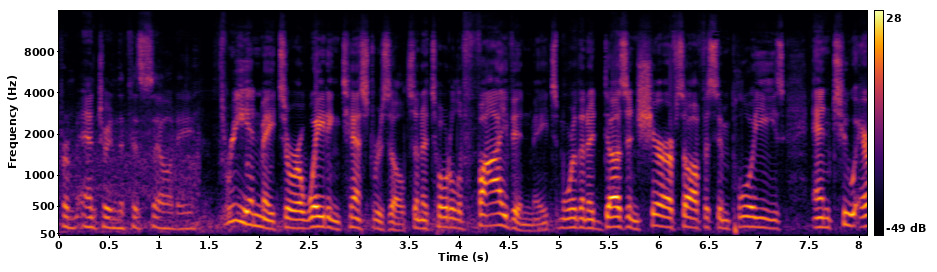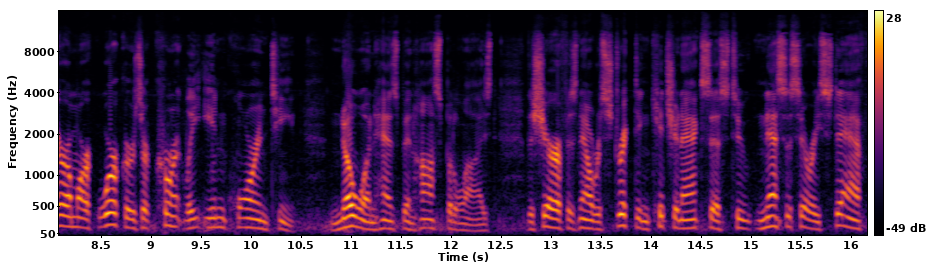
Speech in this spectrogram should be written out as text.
from entering the facility. Three inmates are awaiting test results, and a total of five inmates, more than a dozen sheriff's office employees, and two Aramark workers are currently in quarantine. No one has been hospitalized. The sheriff is now restricting kitchen access to necessary staff,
